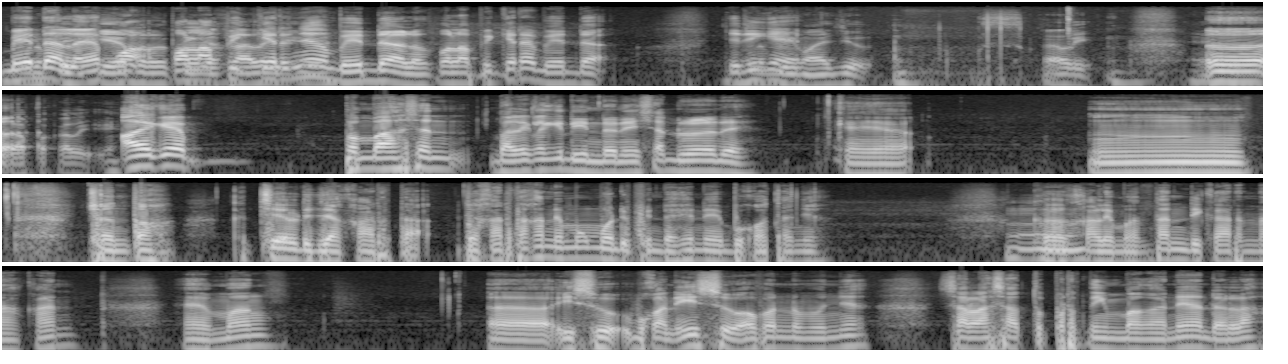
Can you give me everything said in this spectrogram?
beda lah ya Berpikir pola, pola tiga kali, pikirnya iya. beda loh pola pikirnya beda jadi Lebih kayak maju sekali. Ya, Eh, berapa kali? Oke kayak pembahasan balik lagi di Indonesia dulu deh. Kayak hmm, contoh kecil di Jakarta. Jakarta kan emang mau dipindahin ya ibu kotanya ke Hmm. Kalimantan dikarenakan emang eh, isu bukan isu apa namanya salah satu pertimbangannya adalah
